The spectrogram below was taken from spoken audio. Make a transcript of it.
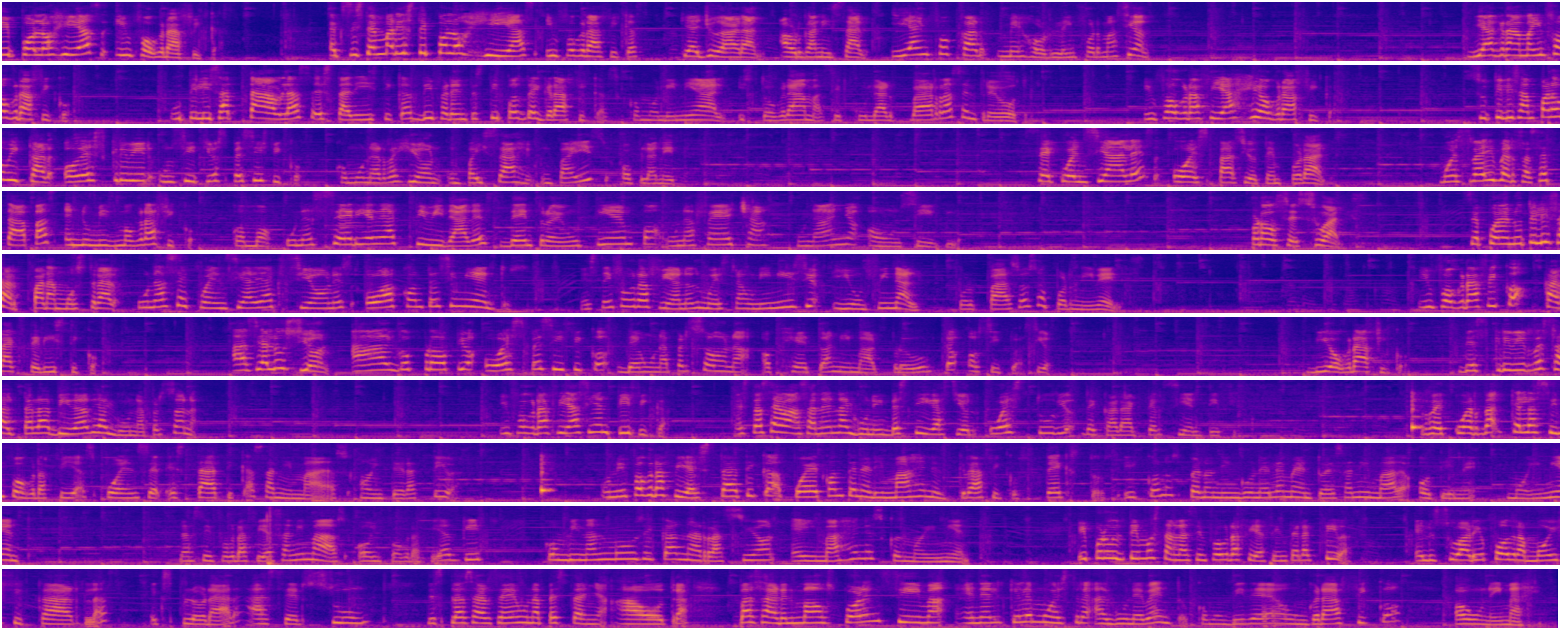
Tipologías infográficas. Existen varias tipologías infográficas que ayudarán a organizar y a enfocar mejor la información. Diagrama infográfico. Utiliza tablas, estadísticas, diferentes tipos de gráficas como lineal, histograma, circular, barras, entre otros. Infografía geográfica. Se utilizan para ubicar o describir un sitio específico, como una región, un paisaje, un país o planeta secuenciales o espaciotemporales. Muestra diversas etapas en un mismo gráfico, como una serie de actividades dentro de un tiempo, una fecha, un año o un siglo. Procesuales. Se pueden utilizar para mostrar una secuencia de acciones o acontecimientos. Esta infografía nos muestra un inicio y un final, por pasos o por niveles. Infográfico característico hace alusión a algo propio o específico de una persona, objeto, animal, producto o situación. Biográfico. Describir resalta la vida de alguna persona. Infografía científica. Estas se basan en alguna investigación o estudio de carácter científico. Recuerda que las infografías pueden ser estáticas, animadas o interactivas. Una infografía estática puede contener imágenes, gráficos, textos, iconos, pero ningún elemento es animado o tiene movimiento. Las infografías animadas o infografías GIF combinan música, narración e imágenes con movimiento. Y por último están las infografías interactivas. El usuario podrá modificarlas, explorar, hacer zoom, desplazarse de una pestaña a otra, pasar el mouse por encima en el que le muestre algún evento, como un video, un gráfico, o una imagen.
